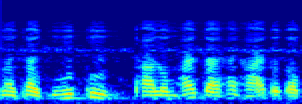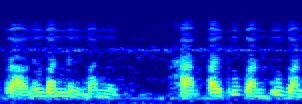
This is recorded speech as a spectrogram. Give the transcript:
ไม่ใช่ชีวิตที่พาลมหายใจให้หายไปต่อเปล่าในวันหนึ่งวันหนึ่งขาดไปทุกวันทุกวัน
